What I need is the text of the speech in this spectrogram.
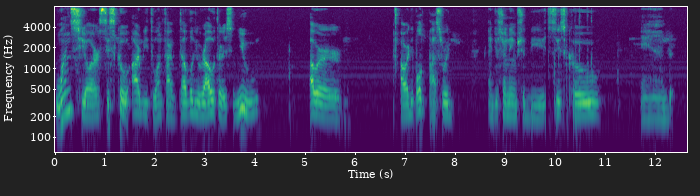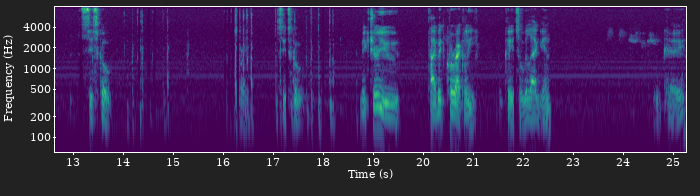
Once your Cisco RV215W router is new our our default password and username should be Cisco and Cisco. Sorry Cisco. Make sure you type it correctly. Okay so we log in. Okay.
